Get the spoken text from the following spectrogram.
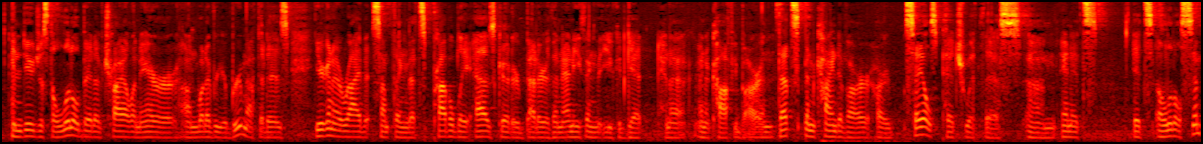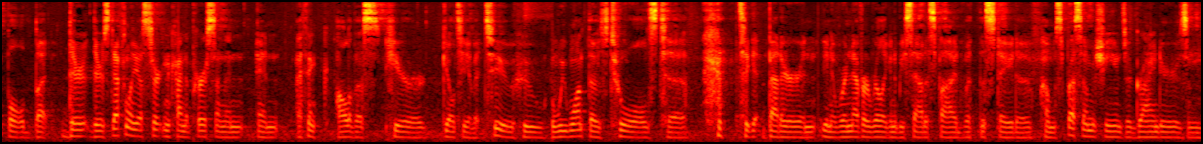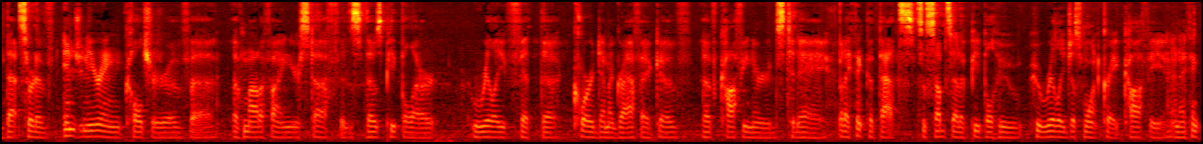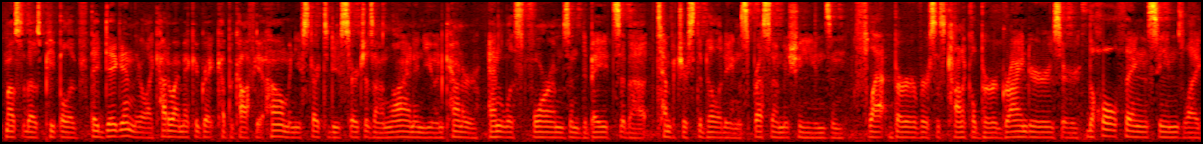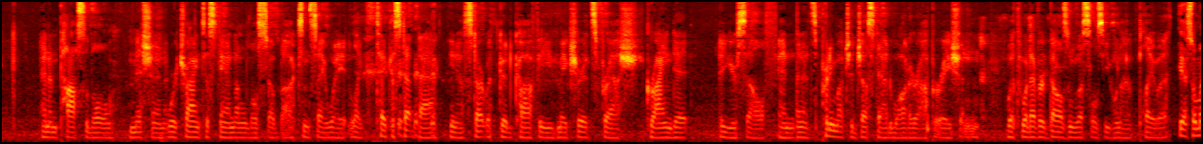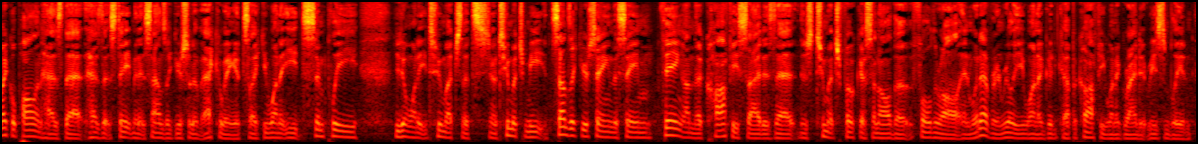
and do just a little bit of trial and error on whatever your brew method is, you're going to arrive at something that's probably as good or better than anything that you could get in a in a coffee bar. And that's been kind of our, our sales pitch with this. Um, and it's it's a little simple, but there, there's definitely a certain kind of person, and, and I think all of us here are guilty of it too, who we want those tools to to get better, and you know we're never really going to be satisfied with the state of home espresso machines or grinders, and that sort of engineering culture of uh, of modifying your stuff. Is those people are really fit the core demographic of, of coffee nerds today. But I think that that's a subset of people who, who really just want great coffee. And I think most of those people have, they dig in, they're like, how do I make a great cup of coffee at home? And you start to do searches online and you encounter endless forums and debates about temperature stability and espresso machines and flat burr versus conical burr grinders, or the whole thing seems like an impossible mission. We're trying to stand on a little soapbox and say, wait, like take a step back, you know, start with good coffee, make sure it's fresh, grind it yourself, and, it's pretty much a just add water operation with whatever bells and whistles you want to play with. Yeah, so Michael Pollan has that has that statement. It sounds like you're sort of echoing. It's like you want to eat simply, you don't want to eat too much that's you know too much meat. It sounds like you're saying the same thing on the coffee side is that there's too much focus on all the folderol and whatever, and really you want a good cup of coffee, you want to grind it reasonably and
